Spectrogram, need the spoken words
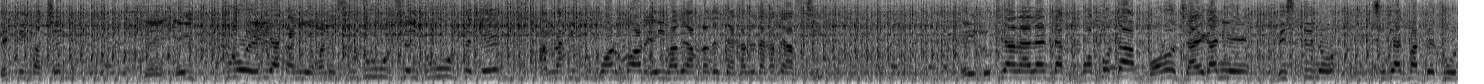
দেখতেই পাচ্ছেন যে এই পুরো এরিয়াটা নিয়ে মানে সুদূর সেই দূর থেকে আমরা কিন্তু পরপর এইভাবে আপনাদের দেখাতে দেখাতে আসছি। এই লুথিয়ান আইল্যান্ডটা কতটা বড় জায়গা নিয়ে বিস্তীর্ণ, শুধু একবার দেখুন।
